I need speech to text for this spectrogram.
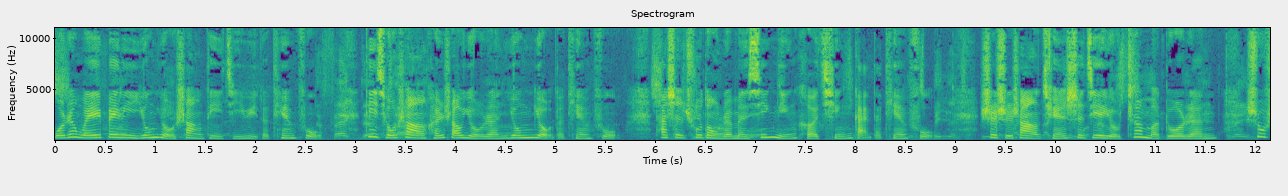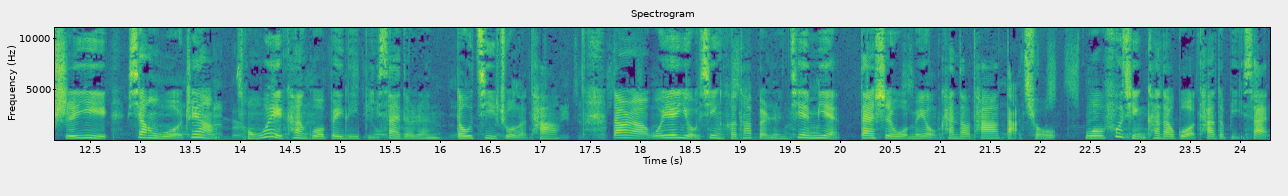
我认为贝利拥有上帝给予的天赋，地球上很少有人拥有的天赋。它是触动人们心灵和情感的天赋。事实上，全世界有这么多人，数十亿像我这样从未看过贝利比赛的人都记住了他。当然，我也有幸和他本人见面。但是我没有看到他打球。我父亲看到过他的比赛，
